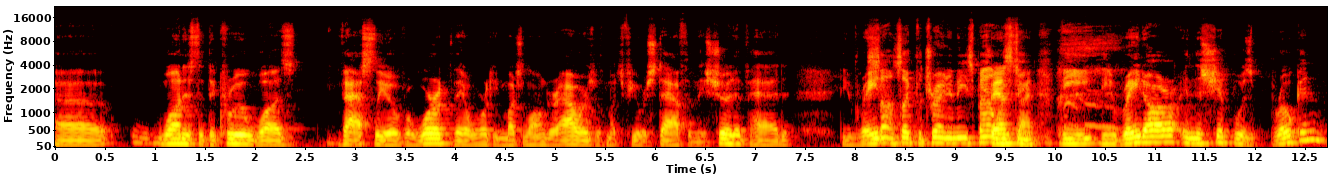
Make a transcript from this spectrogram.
Uh, one is that the crew was vastly overworked. They were working much longer hours with much fewer staff than they should have had. The rate Sounds like the train in East Palestine. The the radar in the ship was broken.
